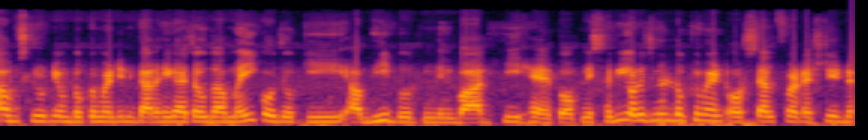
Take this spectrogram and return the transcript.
अब स्क्रूटनी ऑफ़ डॉक्यूमेंट इनका रहेगा चौदह मई को, जो कि अभी दो तीन दिन बाद ही है। तो अपने सभी ओरिजिनल डॉक्यूमेंट और सेल्फ अटेस्टेड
